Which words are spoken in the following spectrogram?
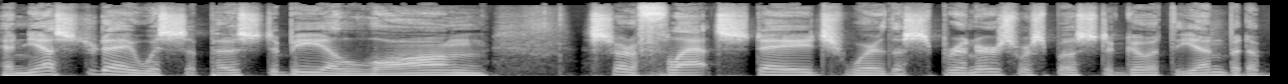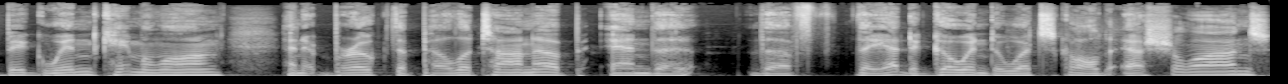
And yesterday was supposed to be a long, sort of flat stage where the sprinters were supposed to go at the end, but a big wind came along and it broke the peloton up and the, the, they had to go into what's called echelons.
